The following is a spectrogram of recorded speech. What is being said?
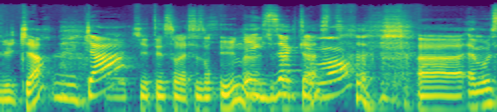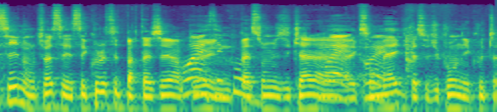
Lucas, euh, Lucas. qui était sur la saison 1 du podcast, Exactement. euh, aime aussi. Donc, tu vois, c'est c'est cool aussi de partager un Ouais, peu une cool. passion musicale euh, Ouais, avec son ouais. mec parce que du coup, on écoute.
